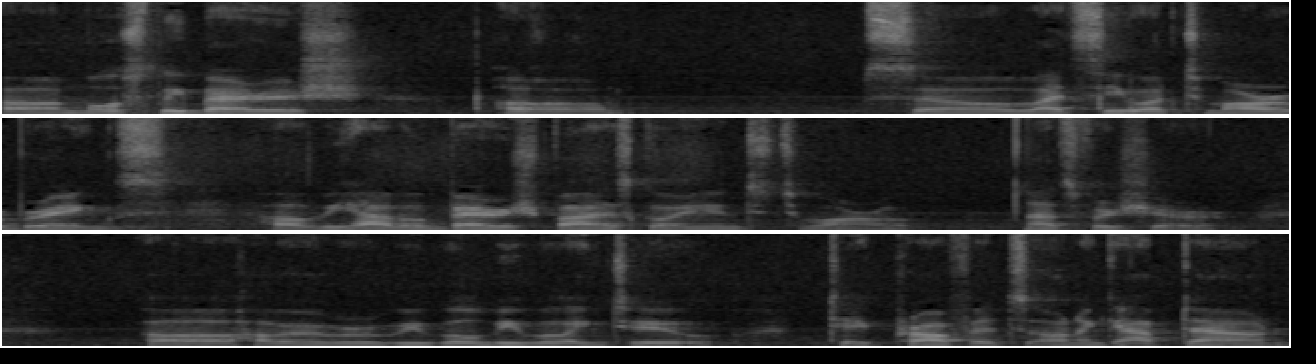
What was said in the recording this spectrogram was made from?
uh, mostly bearish. Uh, so, let's see what tomorrow brings. Uh, we have a bearish bias going into tomorrow, that's for sure. Uh, however, we will be willing to take profits on a gap down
